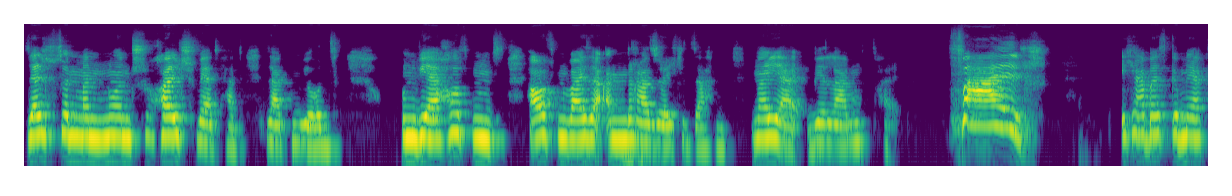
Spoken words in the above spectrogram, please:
selbst wenn man nur ein Holzschwert hat, sagten wir uns. Und wir erhofften uns haufenweise anderer solche Sachen. Naja, wir lagen falsch. Falsch! Ich habe es gemerkt,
